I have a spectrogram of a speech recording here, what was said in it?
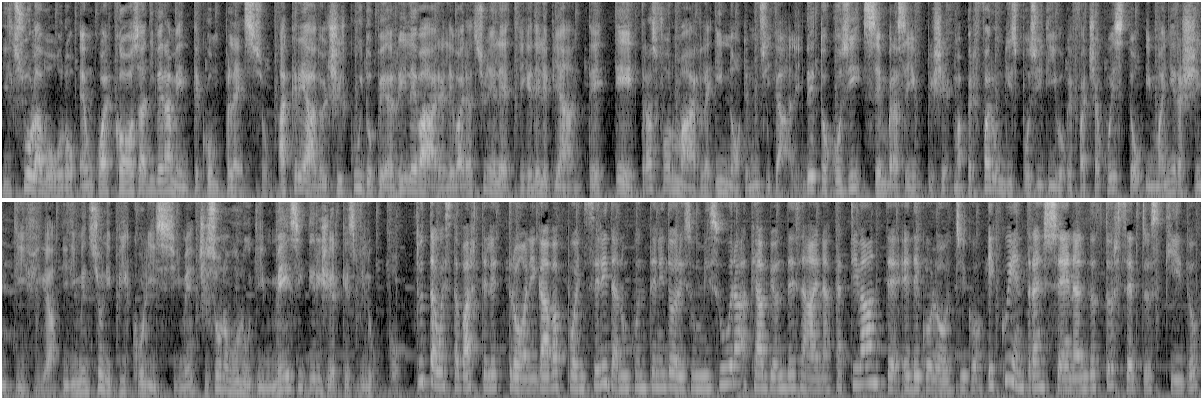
Il suo lavoro è un qualcosa di veramente complesso. Ha creato il circuito per rilevare le variazioni elettriche delle piante e trasformarle in note musicali. Detto così sembra semplice, ma per fare un dispositivo che faccia questo in maniera scientifica, di dimensioni piccolissime, ci sono voluti mesi di ricerca e sviluppo. Tutta questa parte elettronica va poi inserita in un contenitore su misura che abbia un design accattivante ed ecologico. E qui entra in scena il dottor Sergio Schito,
